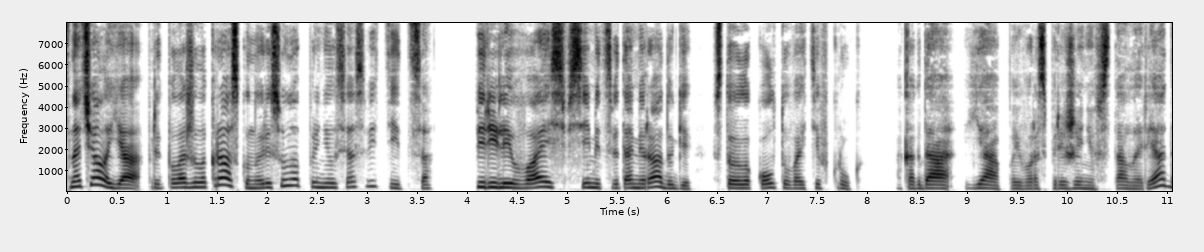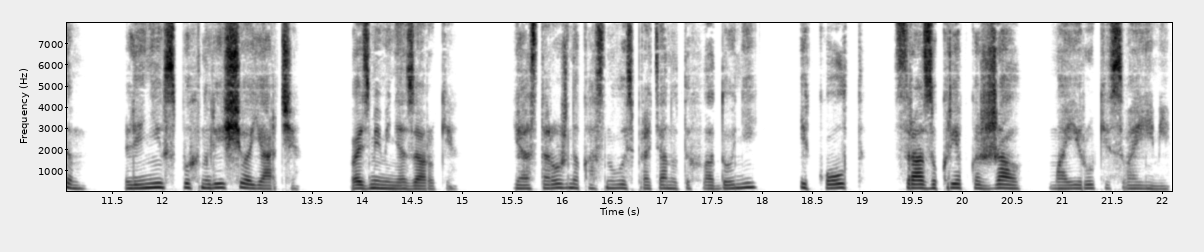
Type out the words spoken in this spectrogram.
Сначала я предположила краску, но рисунок принялся светиться, переливаясь всеми цветами радуги, стоило Колту войти в круг. А когда я по его распоряжению встала рядом, линии вспыхнули еще ярче. «Возьми меня за руки», я осторожно коснулась протянутых ладоней, и Колт сразу крепко сжал мои руки своими.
